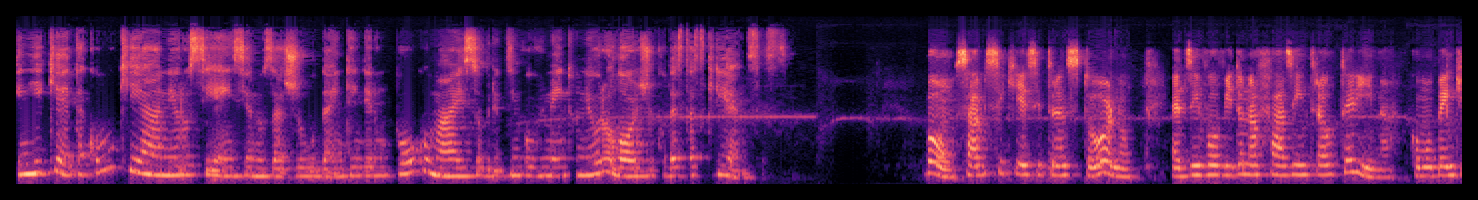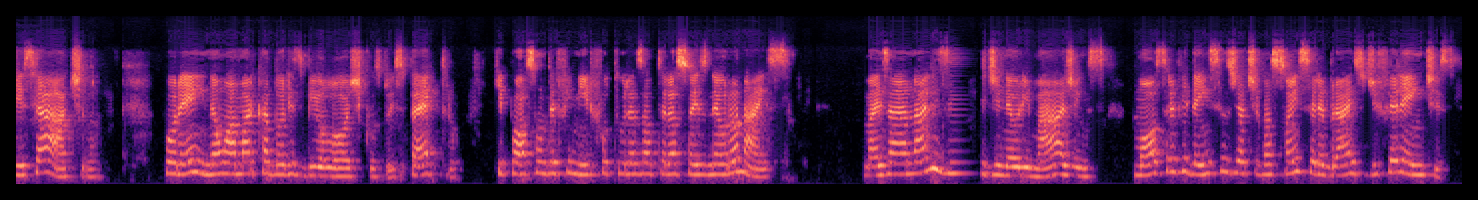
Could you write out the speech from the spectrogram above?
Henriqueta, como que a neurociência nos ajuda a entender um pouco mais sobre o desenvolvimento neurológico destas crianças? Bom, sabe-se que esse transtorno é desenvolvido na fase intrauterina, como bem disse a Átila. Porém, não há marcadores biológicos do espectro que possam definir futuras alterações neuronais. Mas a análise de neuroimagens mostra evidências de ativações cerebrais diferentes,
